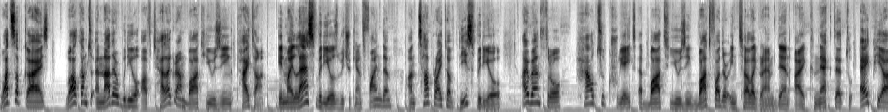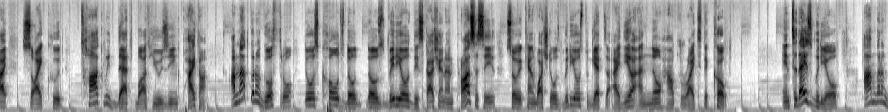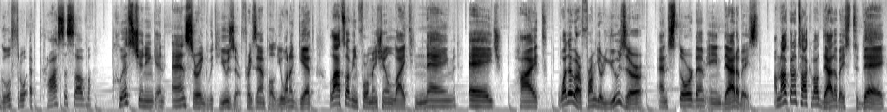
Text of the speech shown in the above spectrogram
What's up guys? Welcome to another video of Telegram bot using Python. In my last videos, which you can find them on top right of this video, I went through how to create a bot using Botfather in Telegram. Then I connected to API so I could talk with that bot using Python. I'm not gonna go through those codes, those, those video discussion and processes so you can watch those videos to get the idea and know how to write the code. In today's video, I'm gonna go through a process of questioning and answering with user. For example, you wanna get lots of information like name, age, height, whatever from your user and store them in database. I'm not going to talk about database today,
